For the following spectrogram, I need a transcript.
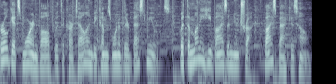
Earl gets more involved with the cartel and becomes one of their best mules. With the money, he buys a new truck, buys back his home,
